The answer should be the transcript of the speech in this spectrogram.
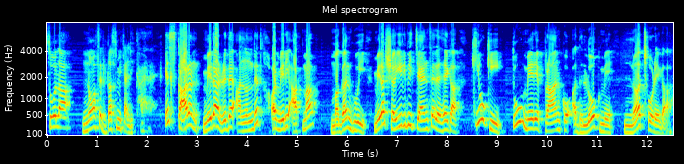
सोलह, नौ से दस में क्या लिखा है। इस कारण मेरा हृदय आनंदित और मेरी आत्मा मगन हुई। मेरा शरीर भी चैन से रहेगा, क्योंकि तू मेरे प्राण को अधलोक में न छोड़ेगा।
